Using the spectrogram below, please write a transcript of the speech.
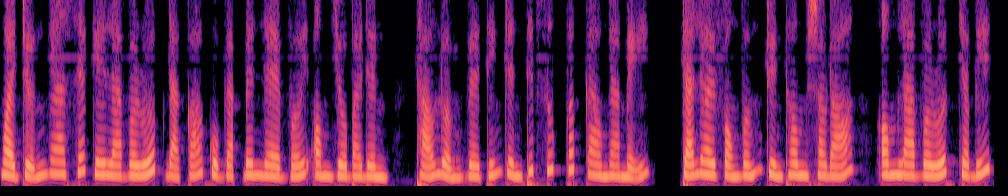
Ngoại trưởng Nga Sergei Lavrov đã có cuộc gặp bên lề với ông Joe Biden, thảo luận về tiến trình tiếp xúc cấp cao Nga-Mỹ. Trả lời phỏng vấn truyền thông sau đó, ông Lavrov cho biết,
